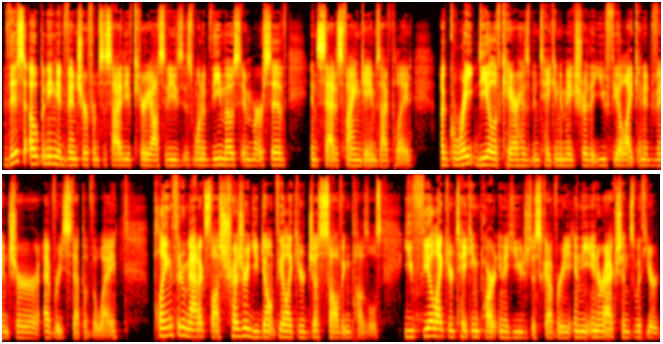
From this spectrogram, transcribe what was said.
This opening adventure from Society of Curiosities is one of the most immersive and satisfying games I've played. A great deal of care has been taken to make sure that you feel like an adventurer every step of the way. Playing through Maddox Lost Treasure, you don't feel like you're just solving puzzles. You feel like you're taking part in a huge discovery, and the interactions with your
